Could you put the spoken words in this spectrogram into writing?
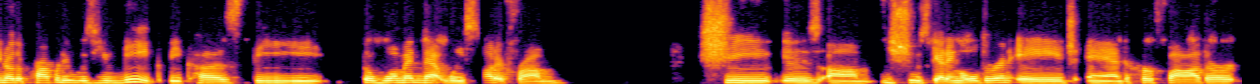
you know, the property was unique because the, the woman that we bought it from, she is, um, she was getting older in age and her father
